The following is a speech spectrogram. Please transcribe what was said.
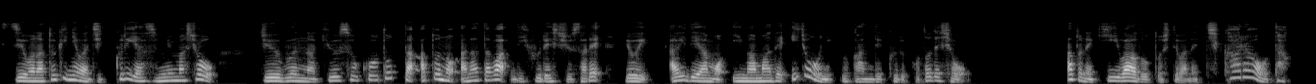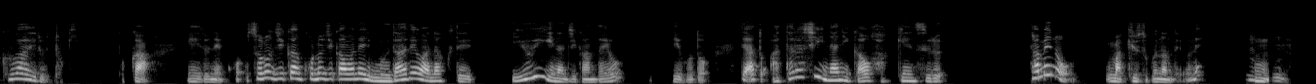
必要な時にはじっくり休みましょう。十分な休息をとった後のあなたはリフレッシュされ、良いアイデアも今まで以上に浮かんでくることでしょう。あとね、キーワードとしてはね、力を蓄える時とか、えっ、とね、こその時間、この時間はね、無駄ではなくて、有意義な時間だよっていうこと。で、あと、新しい何かを発見するための、まあ、休息なんだよね。うんうん。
